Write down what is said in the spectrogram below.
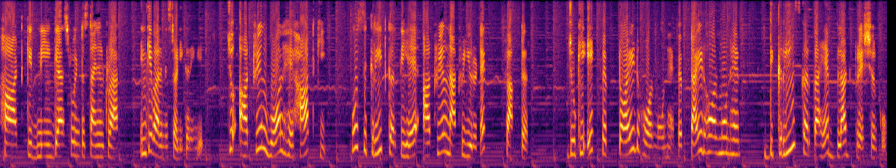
हार्ट किडनी गैस्ट्रो इंटेस्टाइनल ट्रैक इनके बारे में स्टडी करेंगे। जो आर्ट्रियल वॉल है हार्ट की, वो सिक्रीट करती है आर्ट्रियल नाट्रियूरेटिक फैक्टर जो कि एक पेप्टॉइड हार्मोन है। पेप्टाइड हार्मोन है डिक्रीज करता है ब्लड प्रेशर को।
